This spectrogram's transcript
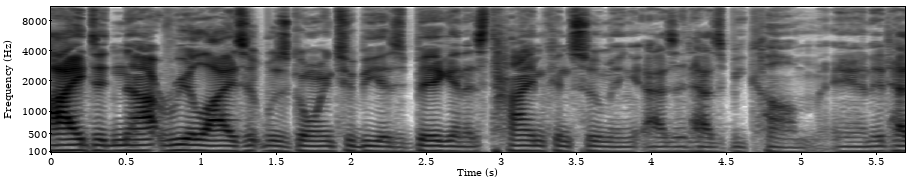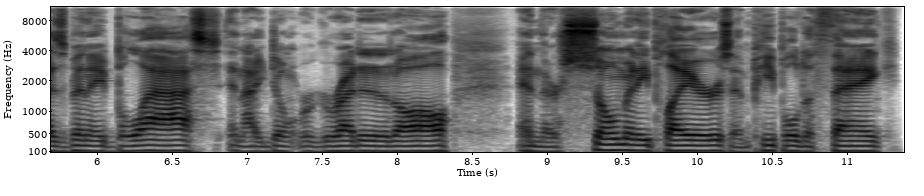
I did not realize it was going to be as big and as time consuming as it has become. And it has been a blast, and I don't regret it at all. And there's so many players and people to thank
